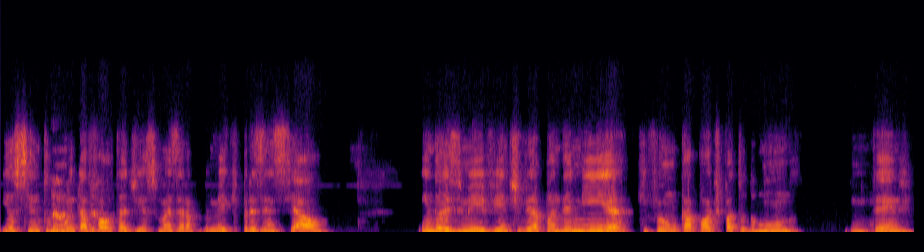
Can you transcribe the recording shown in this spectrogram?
E eu sinto muita falta disso, mas era meio que presencial. Em 2020 veio a pandemia, que foi um capote para todo mundo, entende?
